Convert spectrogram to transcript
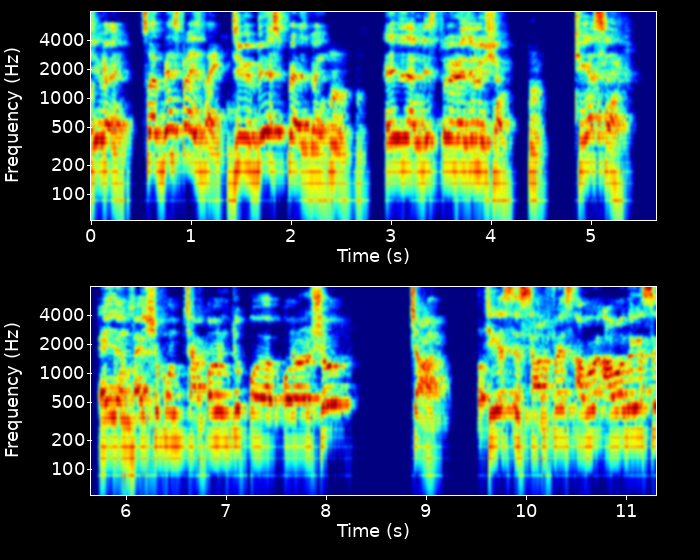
জি ভাই। বেস্ট প্রাইস ভাই? জি ভাই বেস্ট প্রাইস ভাই। এই দেন ডিসপ্লে রেজলিউশন ঠিক আছে? এই দেন বাইশশো ছাপ্পান্ন ইন্টু পনেরোশো চার। ঠিক আছে সারফেস আমাদের কাছে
